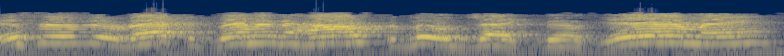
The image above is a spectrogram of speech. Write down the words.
This is the rat that ran in the house that little Jack built. Yeah, man.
